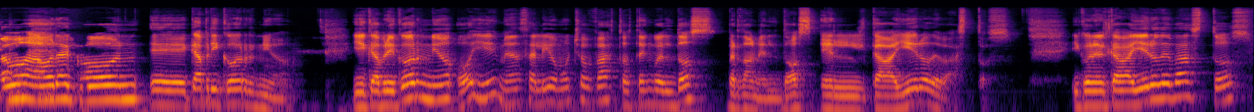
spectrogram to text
Vamos ahora con eh, Capricornio. Y Capricornio, oye, me han salido muchos bastos. Tengo el 2, perdón, el 2, el Caballero de Bastos. Y con el Caballero de Bastos,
